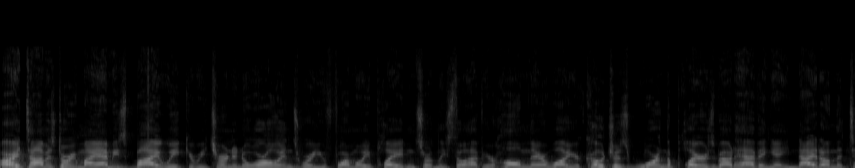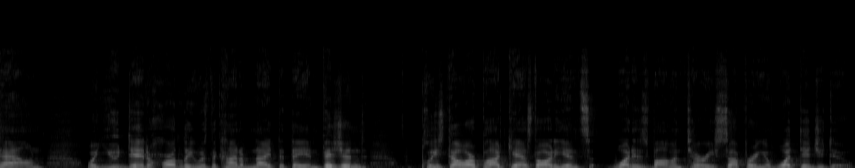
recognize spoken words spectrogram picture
All right, Thomas, during Miami's bye week, you returned to New Orleans where you formerly played and certainly still have your home there. While your coaches warned the players about having a night on the town, what you did hardly was the kind of night that they envisioned. Please tell our podcast audience what is voluntary suffering and what did you do?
